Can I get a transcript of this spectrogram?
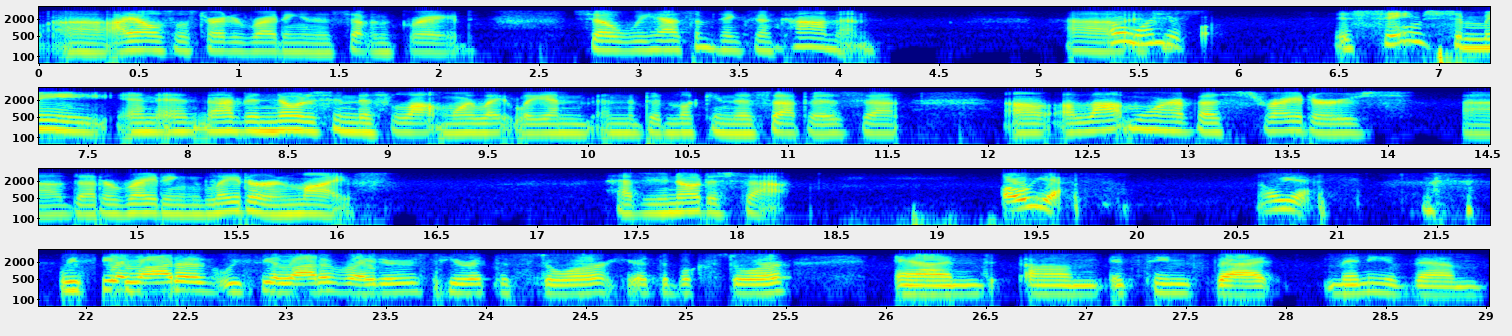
uh, I also started writing in the seventh grade, so we have some things in common. Uh, oh, wonderful. It, it seems to me, and and I've been noticing this a lot more lately, and and I've been looking this up, is that uh, a lot more of us writers uh, that are writing later in life. Have you noticed that? Oh yes, oh yes. We see a lot of we see a lot of writers here at the store, here at the bookstore, and um, it seems that many of them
